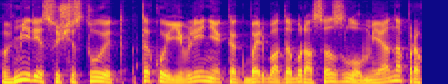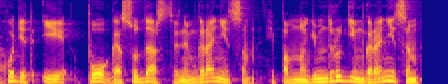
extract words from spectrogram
В мире существует такое явление, как борьба добра со злом, и она проходит и по государственным границам, и по многим другим границам,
